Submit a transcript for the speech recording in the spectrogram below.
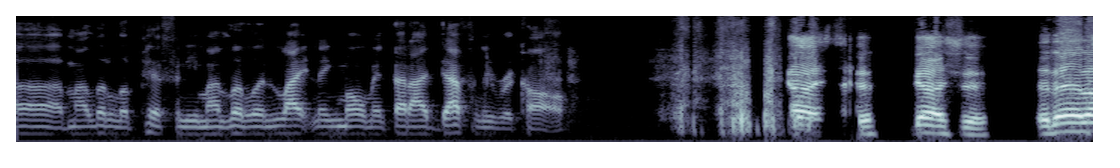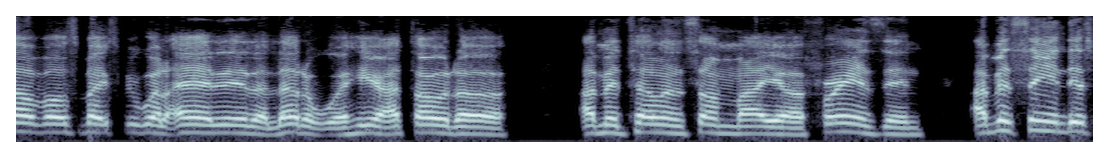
uh, my little epiphany, my little enlightening moment that I definitely recall. Gotcha, gotcha. And that almost makes me want to add in another one here. I told uh I've been telling some of my uh, friends, and I've been seeing this.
